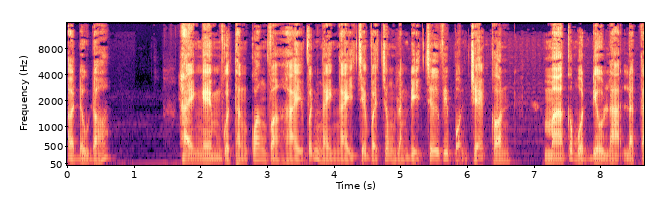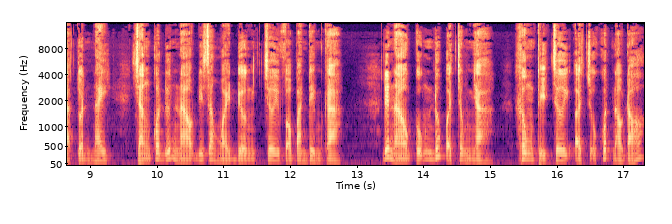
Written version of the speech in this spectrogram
ở đâu đó. Hai anh em của thằng Quang và Hải vẫn ngày ngày chạy vào trong làng để chơi với bọn trẻ con. Mà có một điều lạ là cả tuần nay chẳng có đứa nào đi ra ngoài đường chơi vào ban đêm cả. Đứa nào cũng núp ở trong nhà, không thì chơi ở chỗ khuất nào đó,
